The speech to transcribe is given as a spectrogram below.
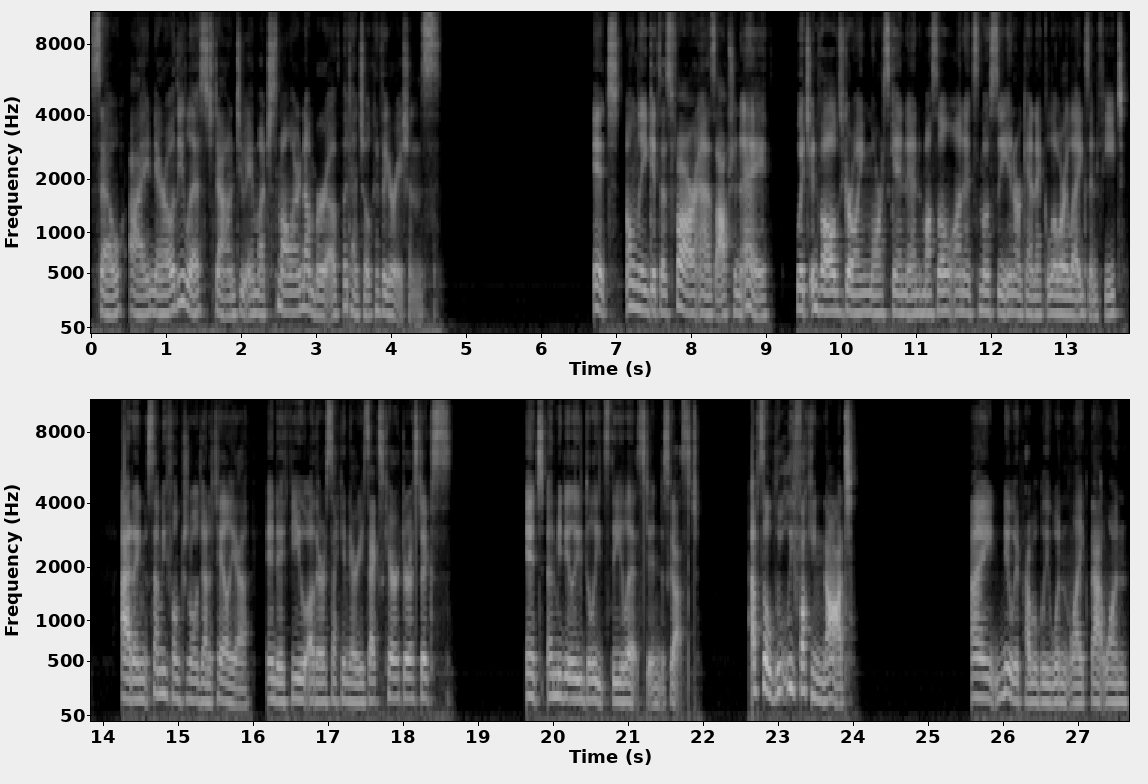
So I narrow the list down to a much smaller number of potential configurations. It only gets as far as option A, which involves growing more skin and muscle on its mostly inorganic lower legs and feet, adding semi functional genitalia, and a few other secondary sex characteristics. It immediately deletes the list in disgust. Absolutely fucking not! I knew it probably wouldn't like that one,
